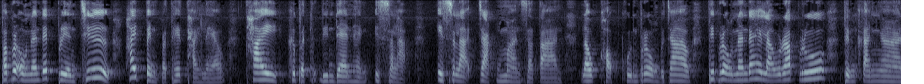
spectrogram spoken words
เพราะพระองค์นั้นได้เปลี่ยนชื่อให้เป็นประเทศไทยแล้ว ไทยคือดินแดนแห่งอิสระอิสระจากมารซาตาน เราขอบคุณพระองค์พระเจ้า ที่พระองค์นั้นได้ให้เรารับรู้ถึงการงาน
